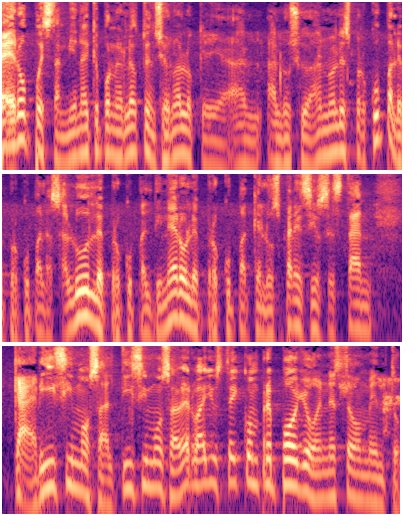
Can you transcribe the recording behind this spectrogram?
pero pues también hay que ponerle atención a lo que a, los ciudadanos les preocupa. Le preocupa la salud, le preocupa el dinero, le preocupa que los precios están carísimos, altísimos. A ver, vaya usted y compre pollo en este momento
